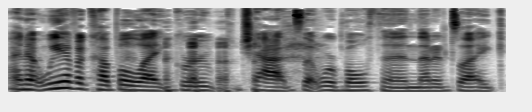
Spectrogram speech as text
I know we have a couple like group chats that we're both in that it's like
